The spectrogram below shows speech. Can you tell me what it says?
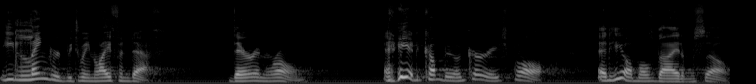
he lingered between life and death there in Rome. And he had come to encourage Paul. And he almost died himself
